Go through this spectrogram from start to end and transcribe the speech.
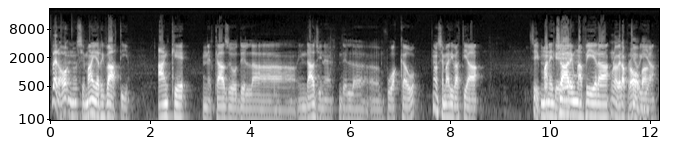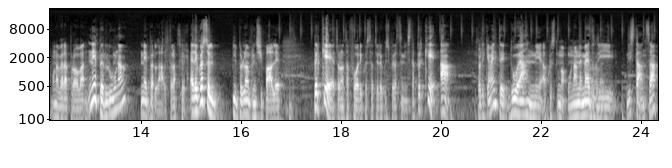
però non si è mai arrivati, anche nel caso dell'indagine del eh, WHO, non si è mai arrivati a sì, maneggiare una vera, una vera prova. Teoria, una vera prova, né per l'una né per l'altra. Sì. Ed è questo il, il, problema principale. Perché è tornata fuori questa teoria cospirazionista? Perché ha praticamente due anni, questo, no, un anno e mezzo di distanza,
